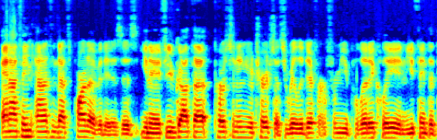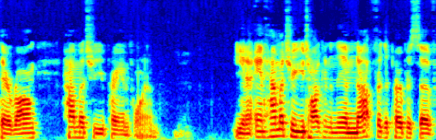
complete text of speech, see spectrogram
and I think and I think that's part of it. Is is you know if you've got that person in your church that's really different from you politically, and you think that they're wrong, how much are you praying for them? You know, and how much are you talking to them not for the purpose of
